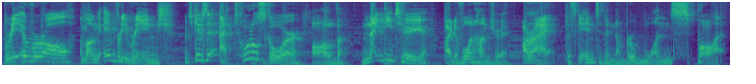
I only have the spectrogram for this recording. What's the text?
Great overall among every range, which gives it a total score of 92 out of 100. All right, let's get into the number one spot.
